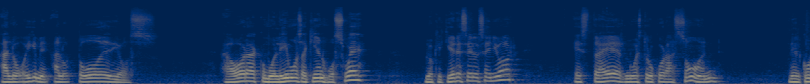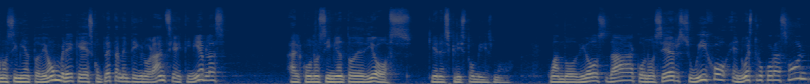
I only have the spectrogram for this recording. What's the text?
a lo, a lo todo de Dios. Ahora, como leímos aquí en Josué, lo que quiere ser el Señor es traer nuestro corazón del conocimiento de hombre, que es completamente ignorancia y tinieblas, al conocimiento de Dios, quien es Cristo mismo. Cuando Dios da a conocer su Hijo en nuestro corazón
